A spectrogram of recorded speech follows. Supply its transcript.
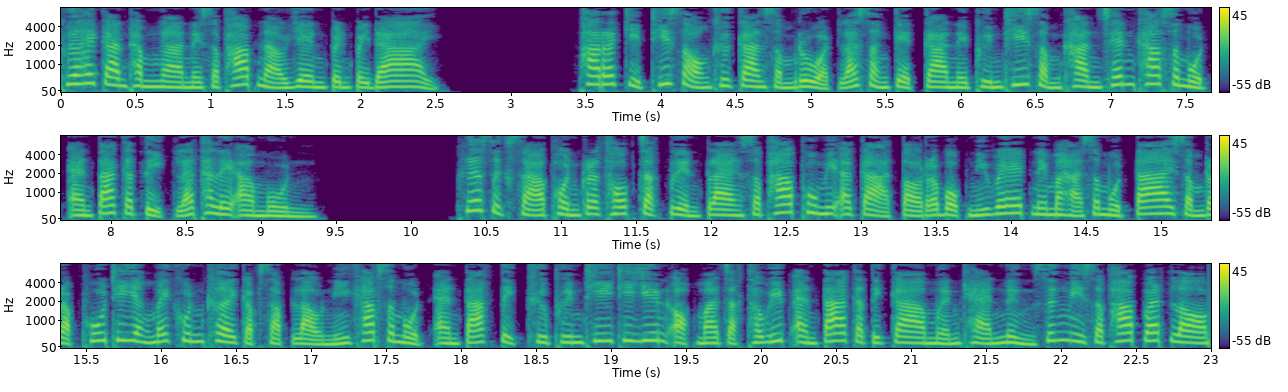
เพื่อให้การทำงานในสภาพหนาวเย็นเป็นไปได้ ภารกิจที่ 2 คือการสำรวจและสังเกตการในพื้นที่สำคัญเช่นคาบสมุทรแอนตาร์กติกและทะเลอามุน เพื่อศึกษาผลกระทบจากเปลี่ยนแปลงสภาพภูมิอากาศต่อระบบนิเวศในมหาสมุทรใต้สำหรับผู้ที่ยังไม่คุ้นเคยกับศัพท์เหล่านี้คาบสมุทรแอนตาร์กติกคือพื้นที่ที่ยื่นออกมาจากทวีปแอนตาร์กติกาเหมือนแขนหนึ่ง ซึ่งมีสภาพแวดล้อม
